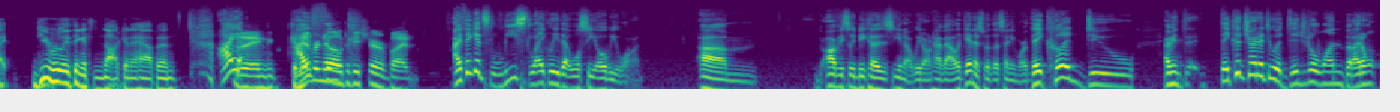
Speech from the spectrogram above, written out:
I, do you really think it's not gonna happen? I, I can never I know to be sure, but I think it's least likely that we'll see Obi Wan. Um, obviously because you know we don't have Alec Guinness with us anymore. They could do. I mean, th- they could try to do a digital one, but I don't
